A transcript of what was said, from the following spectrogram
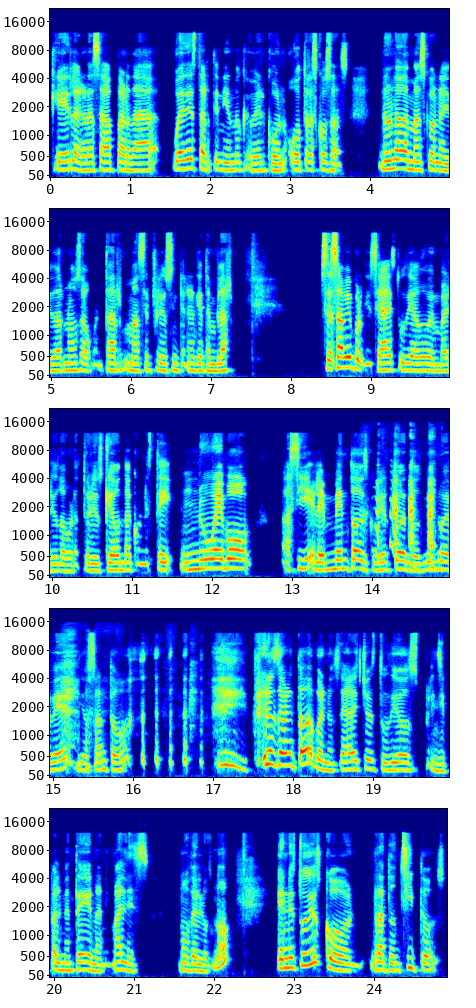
que la grasa parda puede estar teniendo que ver con otras cosas, no nada más con ayudarnos a aguantar más el frío sin tener que temblar. Se sabe porque se ha estudiado en varios laboratorios qué onda con este nuevo así elemento descubierto en 2009, Dios santo. Pero sobre todo, bueno, se han hecho estudios principalmente en animales, modelos, ¿no? En estudios con ratoncitos,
